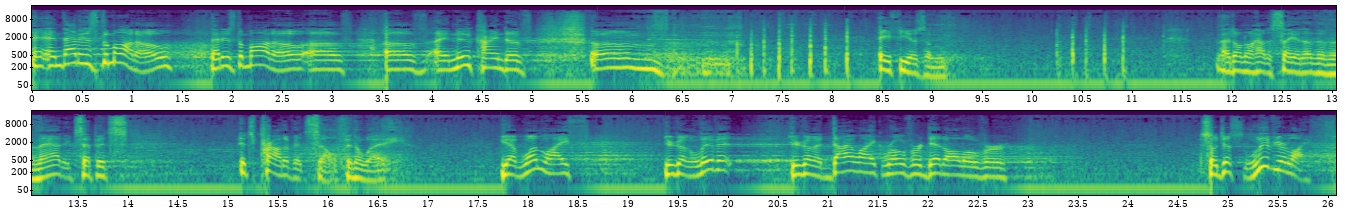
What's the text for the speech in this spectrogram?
And that is the motto. That is the motto of, of a new kind of um, atheism. I don't know how to say it other than that, except it's, it's proud of itself in a way. You have one life, you're going to live it, you're going to die like Rover, dead all over. So just live your life.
